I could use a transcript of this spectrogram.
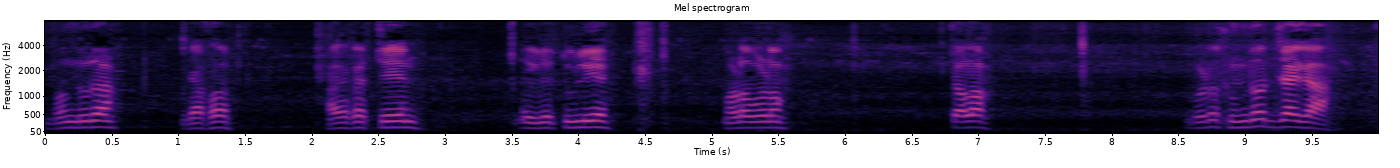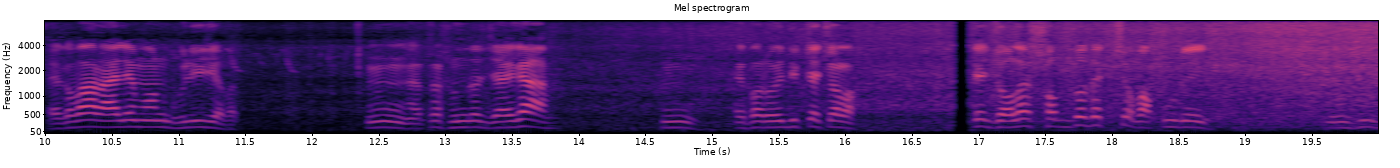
বন্ধুরা, দেখো আর একটা চেন এগুলো তুলিয়ে বড় বড়। চলো। বড় সুন্দর জায়গা। একবার আইলে মন ভুলিয়ে যাবে। হুম, এত সুন্দর জায়গা। হুম এবার ওই দিকটা চলো। এই জলের শব্দ দেখছ বাপুরে এই হুম।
